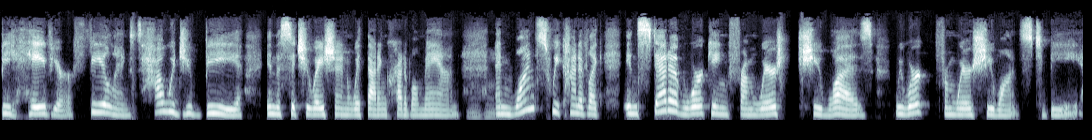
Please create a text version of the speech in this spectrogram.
behavior feelings how would you be in the situation with that incredible man? Mm-hmm. and once we kind of like instead of working from where she was we work from where she wants to be.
